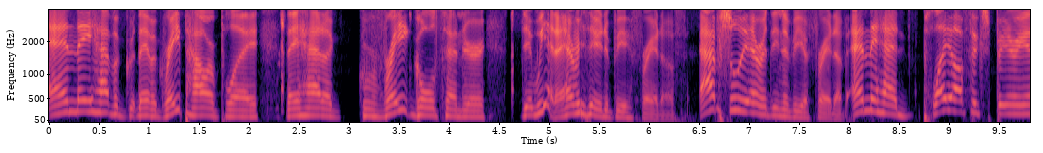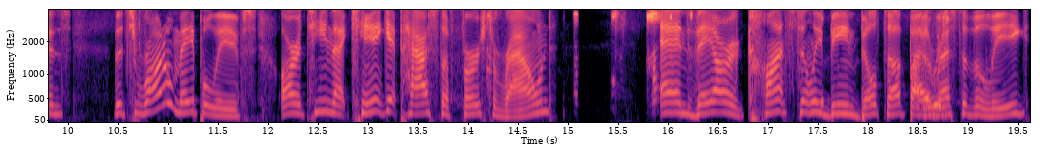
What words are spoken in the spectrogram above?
and they have a they have a great power play. They had a great goaltender. We had everything to be afraid of. Absolutely everything to be afraid of. And they had playoff experience. The Toronto Maple Leafs are a team that can't get past the first round, and they are constantly being built up by I the would- rest of the league.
